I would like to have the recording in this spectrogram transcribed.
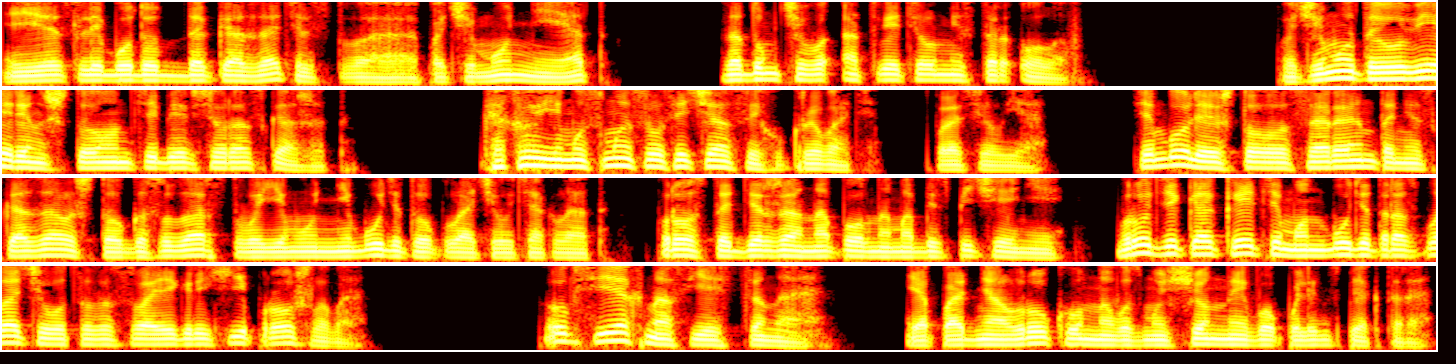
«Если будут доказательства, почему нет?» Задумчиво ответил мистер Олаф. «Почему ты уверен, что он тебе все расскажет?» «Какой ему смысл сейчас их укрывать?» — спросил я. Тем более, что сэр Энтони сказал, что государство ему не будет выплачивать оклад, просто держа на полном обеспечении. Вроде как этим он будет расплачиваться за свои грехи прошлого. «У всех нас есть цена». Я поднял руку на возмущенный вопль инспектора.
